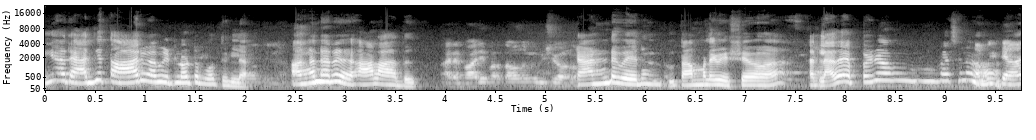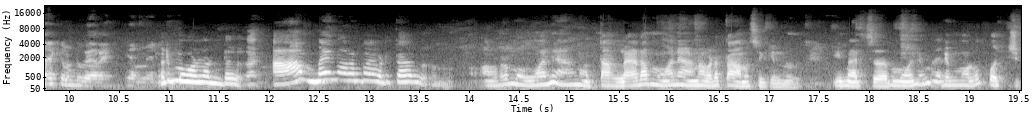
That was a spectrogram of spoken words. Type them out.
ഈ രാജ്യത്ത് ആരും ആ വീട്ടിലോട്ട് പോകത്തില്ല. അങ്ങനെ ഒരു ആളാ അത്. ആരെ? ഭാര്യ ഭർത്താവ് തമ്മിൽ വിഷയമാണ്? രണ്ടുപേരും തമ്മിൽ വിഷയമാ അല്ലാതെ എപ്പോഴും പ്രശ്നമാണ് ഒരു മോളുണ്ട്. ആ അമ്മ എന്ന് പറയുമ്പോ അവിടുത്തെ അവരുടെ മോനാണ് തള്ളയുടെ മോനാണ് അവിടെ താമസിക്കുന്നത്. ഈ മരിച്ച മോനും മരുമോളും കൊച്ചു.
